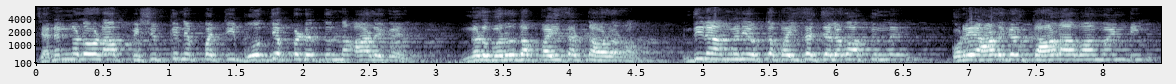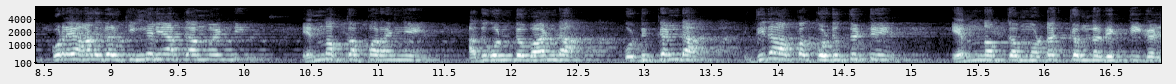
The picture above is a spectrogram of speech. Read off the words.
ജനങ്ങളോട് ആ പിശുക്കിനെ പറ്റി ബോധ്യപ്പെടുത്തുന്ന ആളുകൾ. നിങ്ങൾ വെറുതെ പൈസ ഇട്ടാളണോ? എന്തിനാ അങ്ങനെയൊക്കെ പൈസ ചെലവാക്കുന്നത്? കുറെ ആളുകൾ കാളാവാൻ വേണ്ടി കുറെ ആളുകൾക്ക് ഇങ്ങനെയാക്കാൻ വേണ്ടി എന്നൊക്കെ പറഞ്ഞ് അതുകൊണ്ട് വേണ്ട കൊടുക്കണ്ട. ഇതിനാ അപ്പൊ കൊടുത്തിട്ട് എന്നൊക്കെ മുടക്കുന്ന വ്യക്തികൾ.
